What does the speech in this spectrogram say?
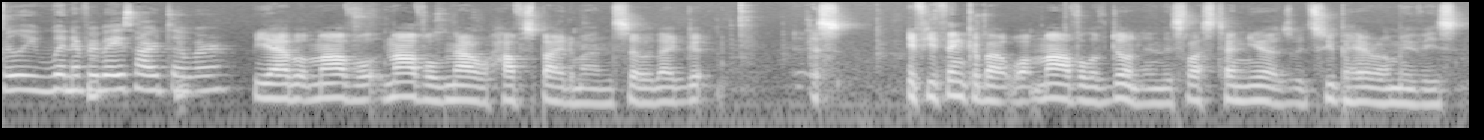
really win everybody's hearts over Yeah, but Marvel Marvel now have Spider Man, so they're good. If you think about what Marvel have done in this last ten years with superhero movies,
